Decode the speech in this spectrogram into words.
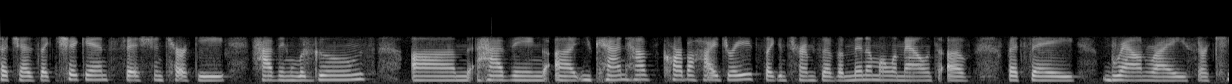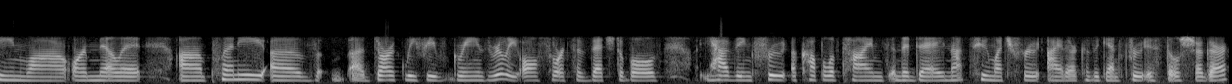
such as like chicken, fish, and turkey, having legumes, um, having uh, you can have carbohydrates like in terms of a minimal amount of let's say brown rice or quinoa or millet uh, plenty of uh, dark leafy greens really all sorts of vegetables having fruit a couple of times in the day not too much fruit either because again fruit is still sugar.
